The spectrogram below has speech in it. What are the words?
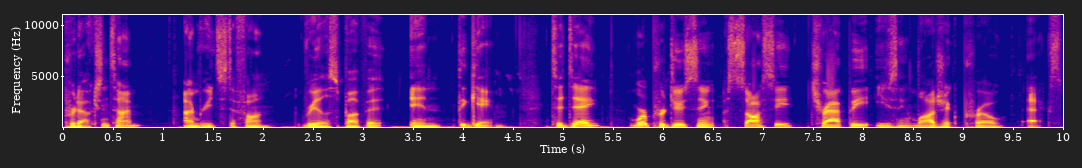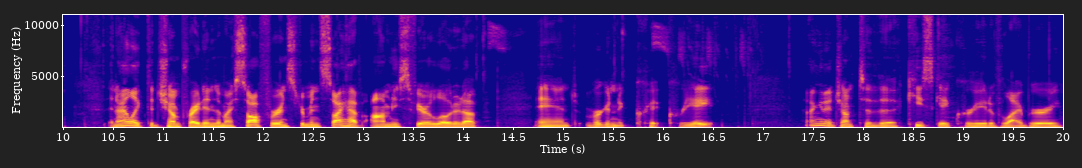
production time. I'm Reid Stefan, realest puppet in the game. Today, we're producing a saucy trappy using Logic Pro X. And I like to jump right into my software instruments, so I have Omnisphere loaded up, and we're going to create. I'm going to jump to the Keyscape Creative Library.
